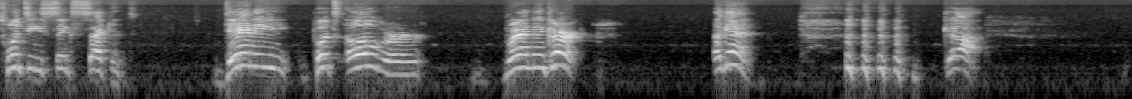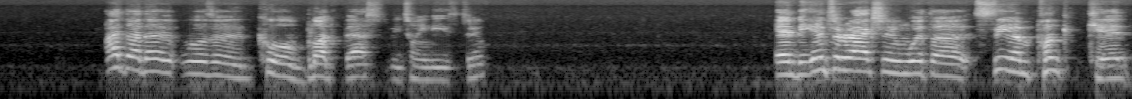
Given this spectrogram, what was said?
26 seconds. Danny puts over Brandon Kirk again. God. I thought that was a cool blood fest between these two. And the interaction with uh, a CM Punk kid,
